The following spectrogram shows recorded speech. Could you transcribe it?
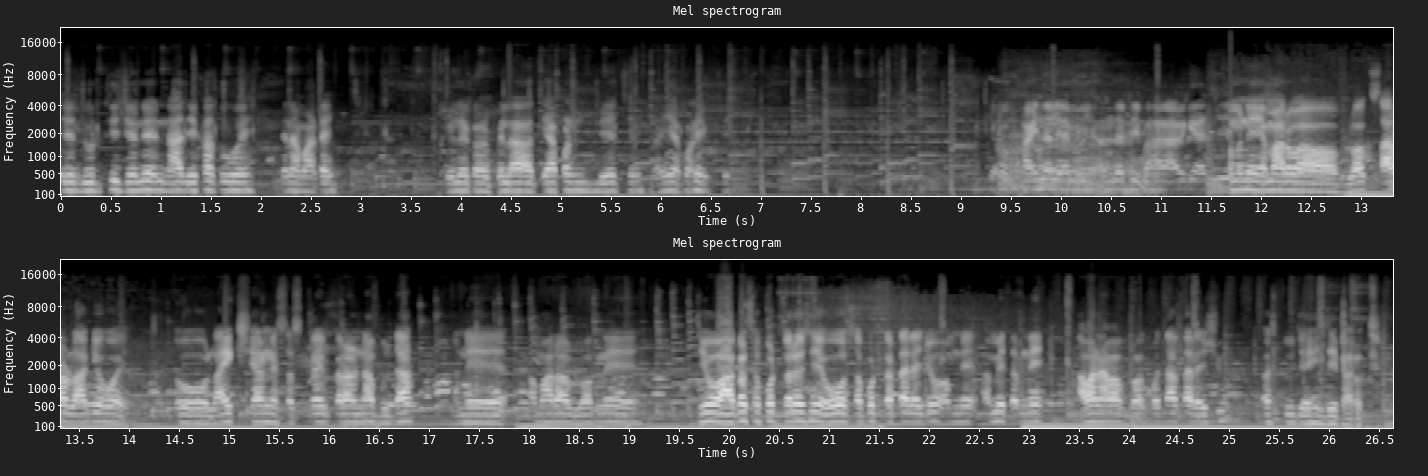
જે દૂરથી જેને ના દેખાતું હોય તેના માટે. એટલે પેલા ત્યાં પણ બે છે અહીંયા પણ એક છે. ફાઇનલી અમે અંદરથી બહાર આવી ગયા છીએ. મને અમારો આ બ્લોગ સારો લાગ્યો હોય તો લાઈક શેર ને સબસ્ક્રાઈબ કરવાનું ના ભૂલતા. અને અમારા બ્લોગને જેવો આગળ સપોર્ટ કર્યો છે એવો સપોર્ટ કરતા રહેજો. અમને અમે તમને આવા નવા બ્લોગ બતાવતા રહીશું. અસ્તુ જય હિન્દ જય ભારત.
